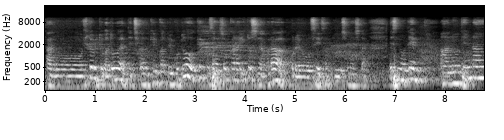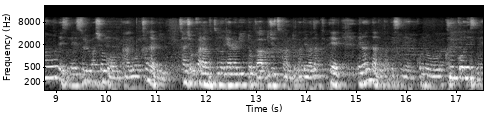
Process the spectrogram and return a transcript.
あの人々がどうやって近づけるかということを結構最初から意図しながらこれを制作しました。ですのであの展覧をですねする場所もあのかなり最初から普通のギャラリーとか美術館とかではなくて選んだのがですねこの空港ですね。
